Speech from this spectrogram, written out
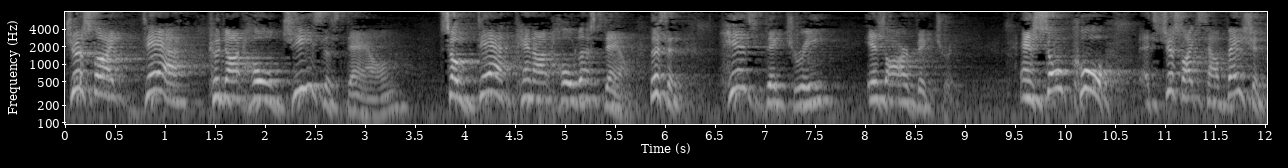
just like death could not hold Jesus down, so death cannot hold us down. Listen, His victory is our victory. And so cool. It's just like salvation.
